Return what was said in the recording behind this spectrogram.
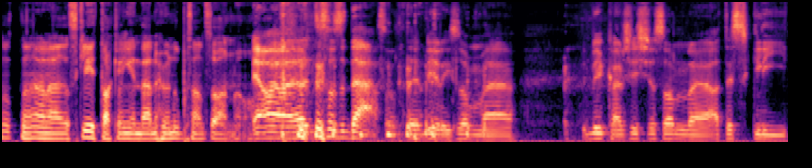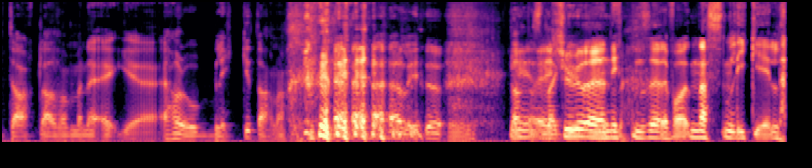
den der sklitaklingen, den er 100% sånn. Og, Ja, ja, ja sånn som der. Sånn. Det blir liksom eh, Det blir kanskje ikke sånn eh, at det sklir takler, sånn, men jeg, jeg, jeg har jo blikket den. da. Sånn I 2019 så er det nesten like ille.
